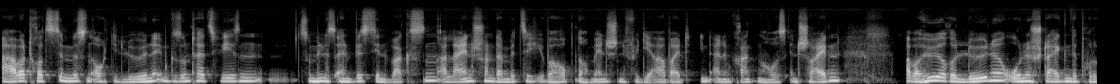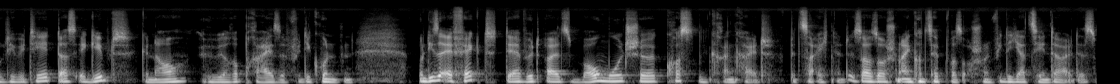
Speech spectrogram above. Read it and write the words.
Aber trotzdem müssen auch die Löhne im Gesundheitswesen zumindest ein bisschen wachsen, allein schon damit sich überhaupt noch Menschen für die Arbeit in einem Krankenhaus entscheiden. Aber höhere Löhne ohne steigende Produktivität, das ergibt genau höhere Preise für die Kunden. Und dieser Effekt, der wird als Baumolsche Kostenkrankheit bezeichnet. Ist also schon ein Konzept, was auch schon viele Jahrzehnte alt ist.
